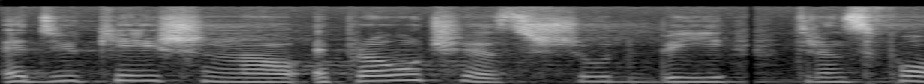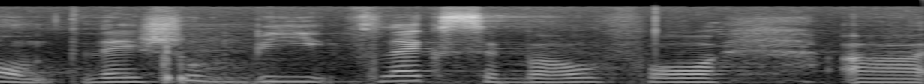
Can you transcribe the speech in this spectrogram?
educational approaches should be transformed. They should be flexible for, uh,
